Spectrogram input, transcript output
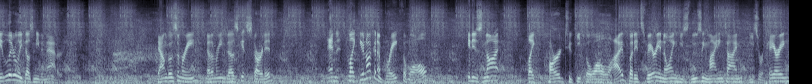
it literally doesn't even matter. Down goes the Marine. Another Marine does get started. And, like, you're not to break the wall. It is not, like, hard to keep the wall alive, but it's very annoying. He's losing mining time. He's repairing.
